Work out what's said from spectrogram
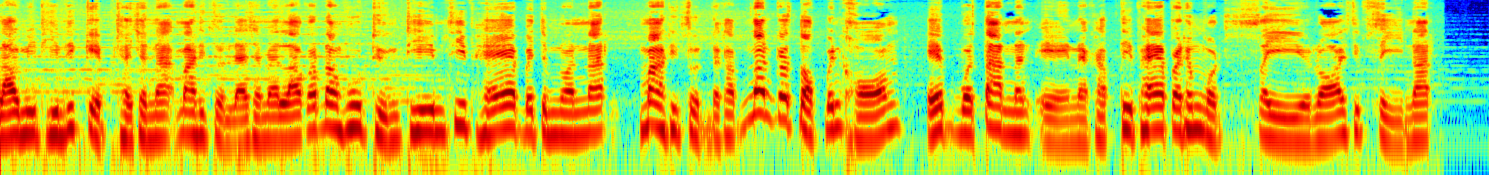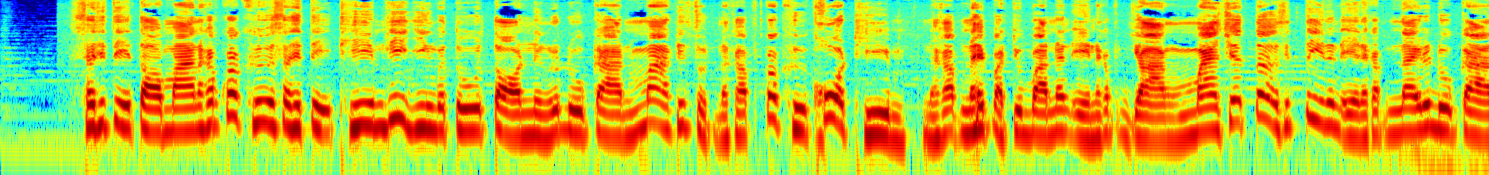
เรามีทีมที่เก็บชัยชนะมากที่สุดแล้วใช่ไหมเราก็ต้องพูดถึงทีมที่แพ้เป็นจำนวนนัดมากที่สุดนะครับ นั่นก็ตกเป็นของเอฟเวอร์ตันนั่นเองนะครับ ที่แพ้ไปทั้งหมด 414 นัด สถิติต่อมานะครับก็คือสถิติทีมที่ยิงประตูต่อหนึ่งฤดูกาลมากที่สุดนะครับ ก็คือโคตรทีมนะครับในปัจจุบันนั่นเองนะครับอย่างแมนเชสเตอร์ซิตี้นั่นเองนะครับในฤดูกาล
